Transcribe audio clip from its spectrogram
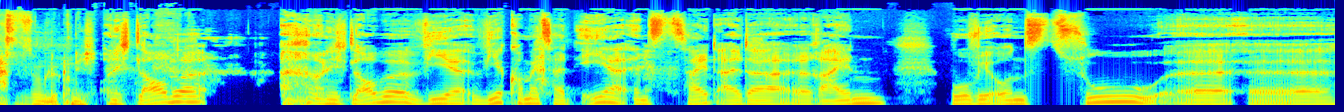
Ist zum Glück nicht. Und ich glaube, und ich glaube, wir, wir kommen jetzt halt eher ins Zeitalter rein, wo wir uns zu äh, äh,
